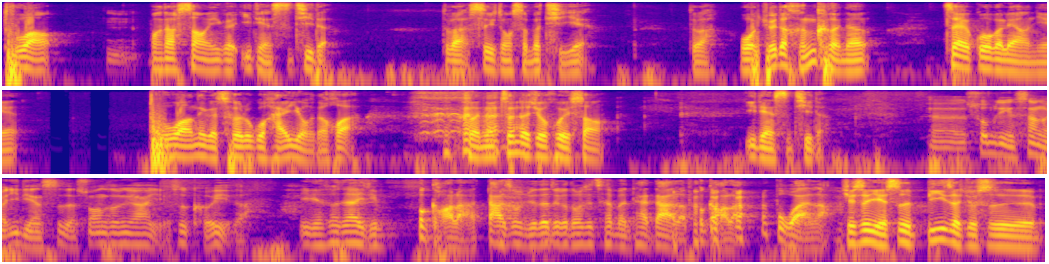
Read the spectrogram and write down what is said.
途昂嗯，帮他上一个 1.4T 的，对吧？是一种什么体验，对吧？我觉得很可能再过个两年，途昂那个车如果还有的话，可能真的就会上 1.4T 的。呃，说不定上个一点四的双增压也是可以的。一点说他已经不搞了，大众觉得这个东西成本太大了，不搞了，不玩了。其实也是逼着就是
